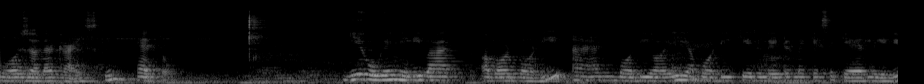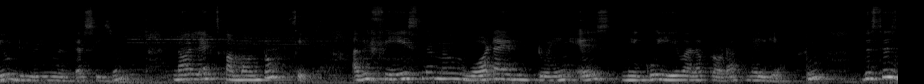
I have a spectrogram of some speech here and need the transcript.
बहुत ज़्यादा ड्राई स्किन है तो। ये हो गई मेरी बात। About body and body oil या बॉडी के रिलेटेड मैं कैसे केयर ले रही हूँ during winter season now let's come on to face अभी फेस में मैं what I am doing is मेरे को ये वाला प्रोडक्ट मिल गया। This is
